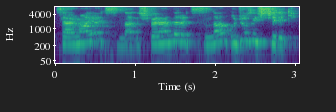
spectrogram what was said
sermaye açısından, işverenler açısından ucuz işçilik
